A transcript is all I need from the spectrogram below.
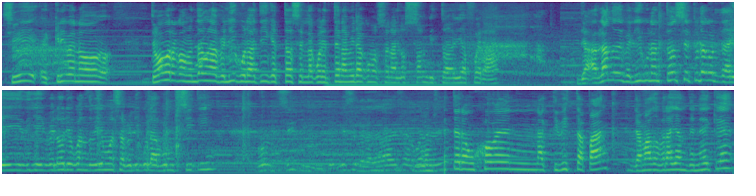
Sí, escríbenos. Te vamos a recomendar una película a ti que estás en la cuarentena. Mira cómo suenan los zombies todavía afuera. ¿eh? Ya, hablando de película, entonces, ¿tú te acordás, DJ Velorio, cuando vimos esa película Boom City? Boom City, ¿de qué se trataba esa weá? Este era un joven activista punk llamado Brian Deneke.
